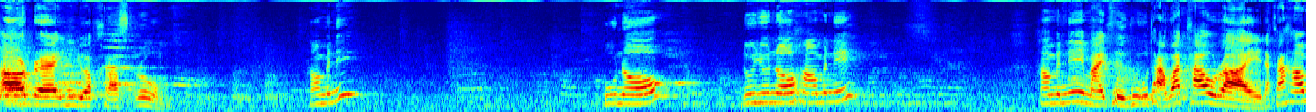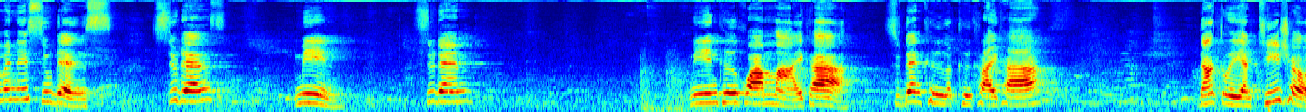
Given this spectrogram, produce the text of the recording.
are there in your classroom? How many? Who know? Do you know how many? How many หมายถึงครูถามว่าเท่าไหร่นะคะ How many students? Students mean student mean คือความหมายค่ะ Student คือคือใครคะ นักเรียน teacher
